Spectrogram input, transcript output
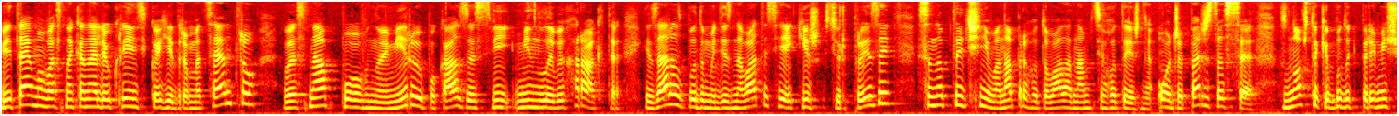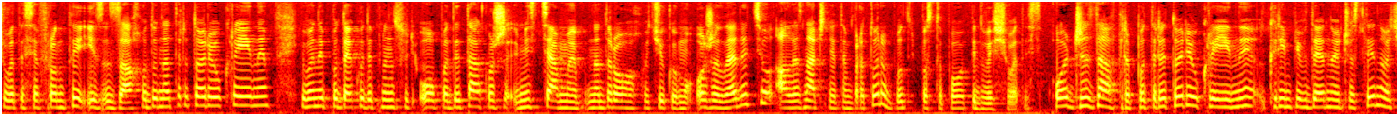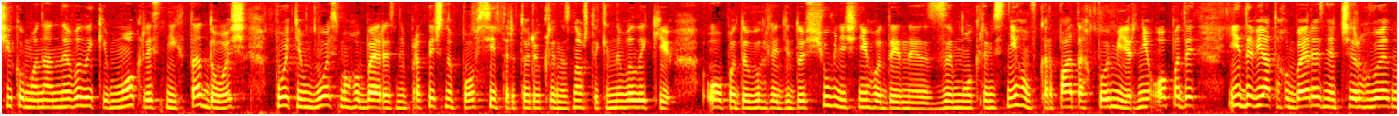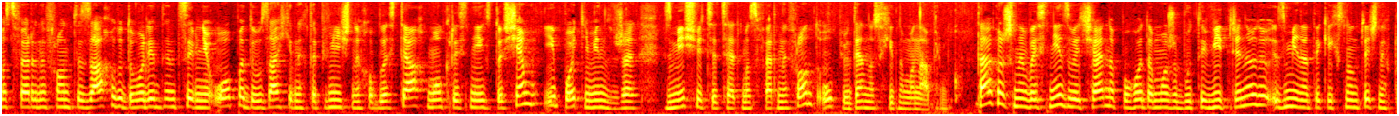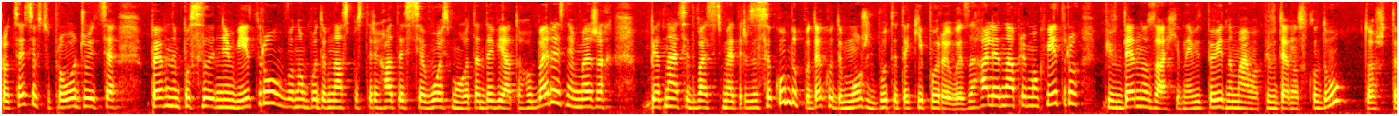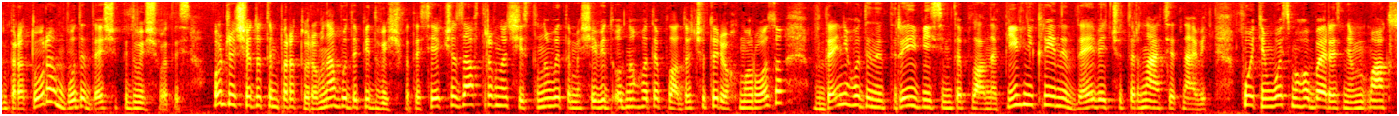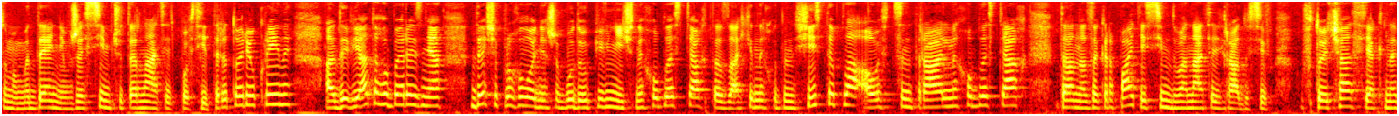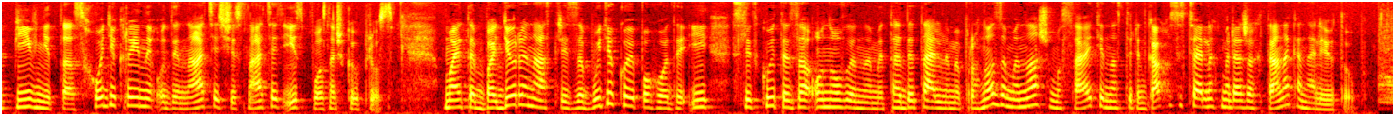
Вітаємо вас на каналі Українського гідрометцентру. Весна повною мірою показує свій мінливий характер. І зараз будемо дізнаватися, які ж сюрпризи синоптичні вона приготувала нам цього тижня. Отже, перш за все, знов ж таки будуть переміщуватися фронти із заходу на територію України, і вони подекуди принесуть опади. Також місцями на дорогах очікуємо ожеледицю, але значення температури будуть поступово підвищуватись. Отже, завтра по території України, крім південної частини, очікуємо на невеликий мокрий сніг та дощ. Потім, 8 березня, практично по всій території України знову ж таки невеликі опади у вигляді дощу в нічні години з мокрим снігом. В Карпатах помірні опади. І 9 березня черговий атмосферний фронт заходу, доволі інтенсивні опади у західних та північних областях, мокрий сніг з дощем, і потім він вже зміщується цей атмосферний фронт у південно-східному напрямку. Також навесні, звичайно, погода може бути вітряною. Зміна таких синоптичних процесів супроводжується певним посиленням вітру. Воно буде в нас спостерігатися 8 та 9 березня в межах 15-20 метрів за секунду. Подекуди можуть бути такі пориви. Загальний напрямок вітру південно-західний. Відповідно, маємо південну складову, тож температура буде дещо підвищуватись. Отже, щодо температури, вона буде підвищуватися. Якщо завтра вночі становитиме ще від 1 тепла до 4 морозу, в день години 3-8 тепла на півдні країни 9-14 навіть. Потім 8 березня максимуми денні вже 7-14 по всій території України, а 9 березня дещо проголодніше буде у північних областях та західних 1-6 тепла, а ось в центральних областях та на Закарпатті 7-12 градусів. В той час, як на півдні та сході країни 11-16 із позначкою плюс. Майте бадьорий настрій за будь-якої погоди і слідкуйте за оновленими та детальними прогнозами на нашому сайті, на сторінках у соціальних мережах та на каналі YouTube.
